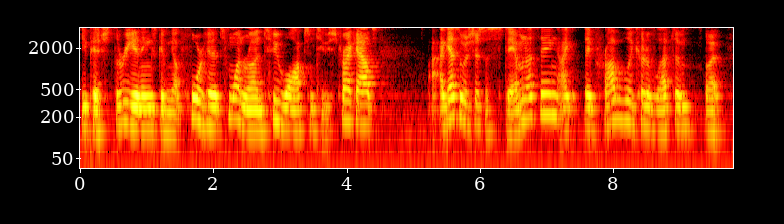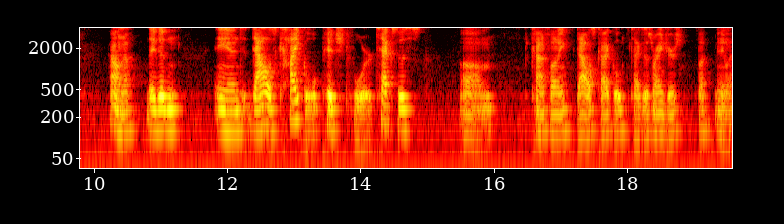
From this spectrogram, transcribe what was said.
He pitched three innings, giving up four hits, one run, two walks, and two strikeouts. I guess it was just a stamina thing. I they probably could have left him, but I don't know. They didn't. And Dallas Keuchel pitched for Texas. Um, kind of funny. Dallas Keuchel, Texas Rangers. But anyway,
